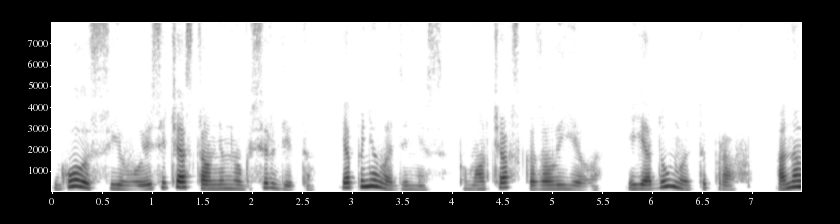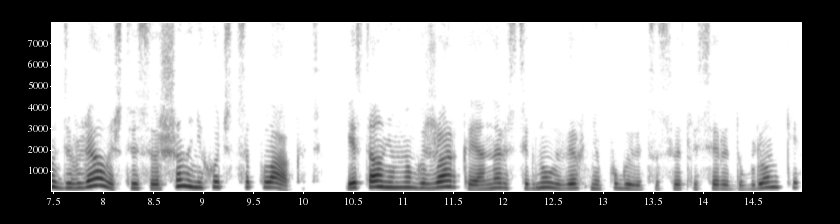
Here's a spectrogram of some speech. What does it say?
Голос его и сейчас стал немного сердитым. «Я поняла, Денис», — помолчав, сказала Ева. «И я думаю, ты прав». Она удивлялась, что ей совершенно не хочется плакать. Я стало немного жарко, и она расстегнула верхнюю пуговицу светло-серой дубленки,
